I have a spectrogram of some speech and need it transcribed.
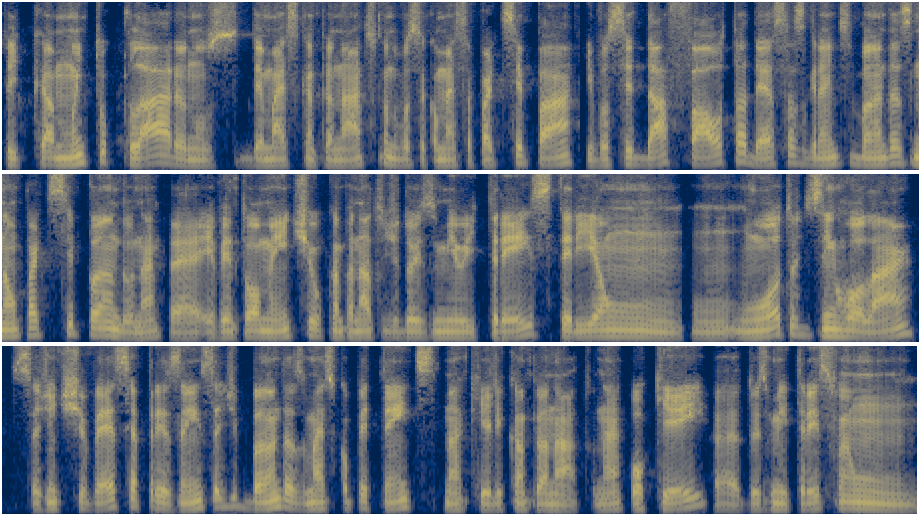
fica muito claro nos demais campeonatos quando você começa a participar e você dá falta dessas grandes bandas não participando, né? É, eventualmente o campeonato de 2003 teria um, um, um outro desenrolar se a gente tivesse a presença de bandas mais competentes naquele campeonato, né? O ok. É, 2003 foi um.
